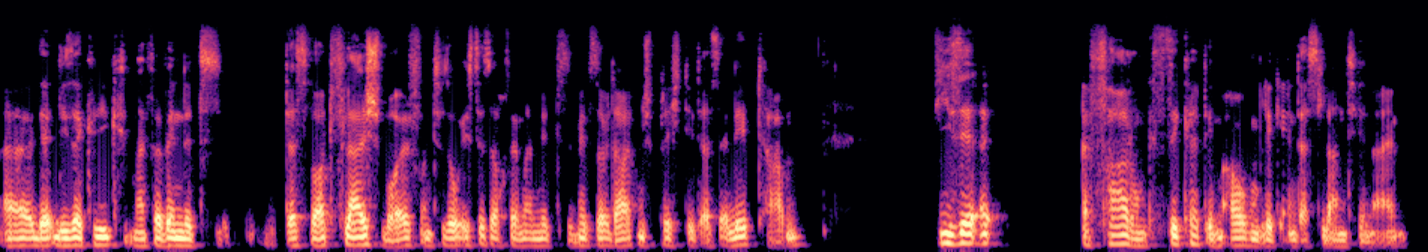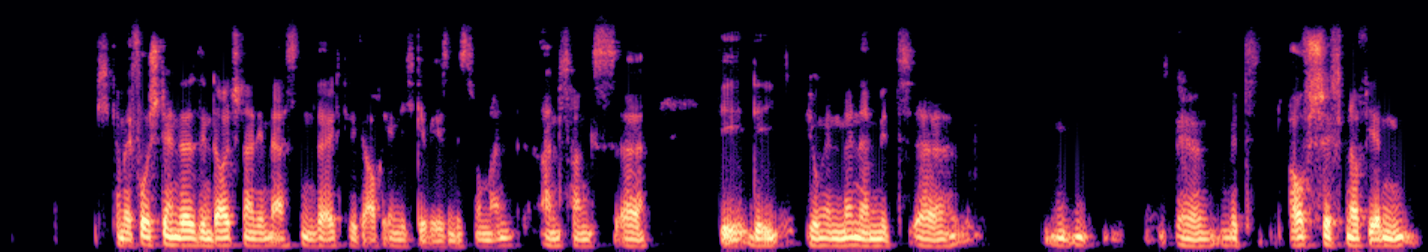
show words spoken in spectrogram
äh, der, dieser Krieg, man verwendet das Wort Fleischwolf und so ist es auch, wenn man mit, mit Soldaten spricht, die das erlebt haben. Diese Erfahrung sickert im Augenblick in das Land hinein ich kann mir vorstellen, dass es in Deutschland im Ersten Weltkrieg auch ähnlich gewesen ist, wo man anfangs äh, die, die jungen Männer mit, äh, äh, mit Aufschriften auf, ihren,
